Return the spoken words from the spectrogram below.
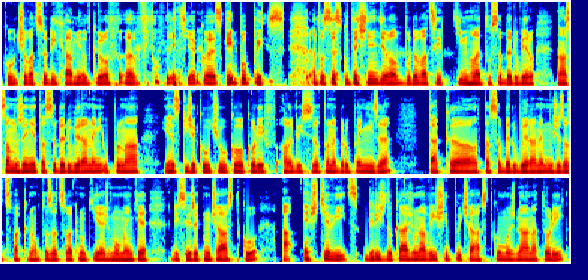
koučovat, co dýchá, mě utkvělo v, v paměti jako hezký popis. A to se skutečně dělo, budovat si tímhle tu sebedůvěru. No a samozřejmě ta sebedůvěra není úplná. Je hezký, že koučuju kohokoliv, ale když si za to neberu peníze, tak uh, ta sebedůvěra nemůže zacvaknout. To zacvaknutí je až v momentě, kdy si řeknu částku a ještě víc, když dokážu navýšit tu částku možná na tolik,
